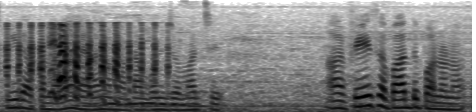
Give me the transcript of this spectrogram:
ஸ்பீடாக பண்ணால் இறங்க மாட்டான் கொஞ்சமாச்சு. ஃபேஸை பார்த்து பண்ணணும்.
